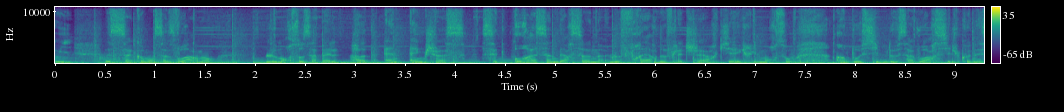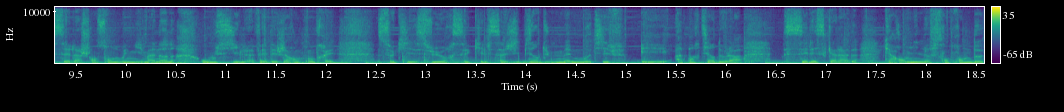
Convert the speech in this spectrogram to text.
oui, ça commence à se voir, non? Le morceau s'appelle Hot and Anxious. C'est Horace Anderson, le frère de Fletcher, qui a écrit le morceau. Impossible de savoir s'il connaissait la chanson de Wingy Manon ou s'il l'avait déjà rencontrée. Ce qui est sûr, c'est qu'il s'agit bien du même motif. Et à partir de là, c'est l'escalade. Car en 1932,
